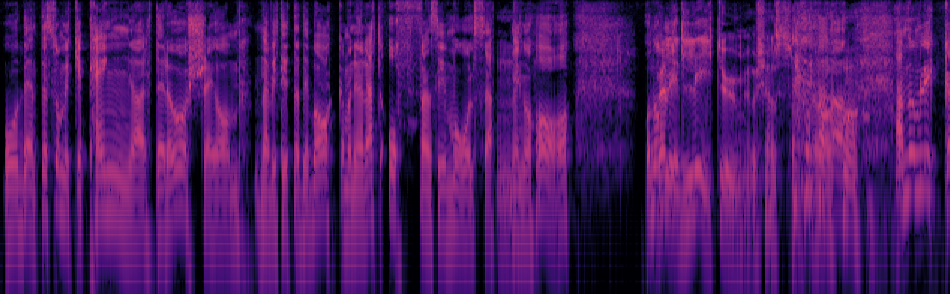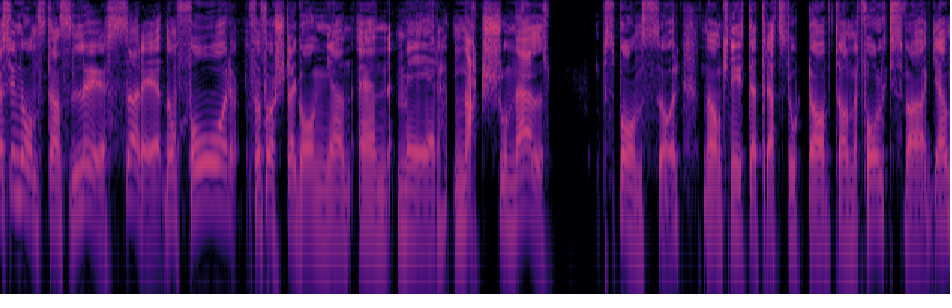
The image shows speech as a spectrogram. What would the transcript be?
Och det är inte så mycket pengar det rör sig om när vi tittar tillbaka, men det är en rätt offensiv målsättning mm. att ha. Och de Väldigt likt Umeå känns det som. Ja. ja, de lyckas ju någonstans lösa det. De får för första gången en mer nationell sponsor när de knyter ett rätt stort avtal med Volkswagen.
